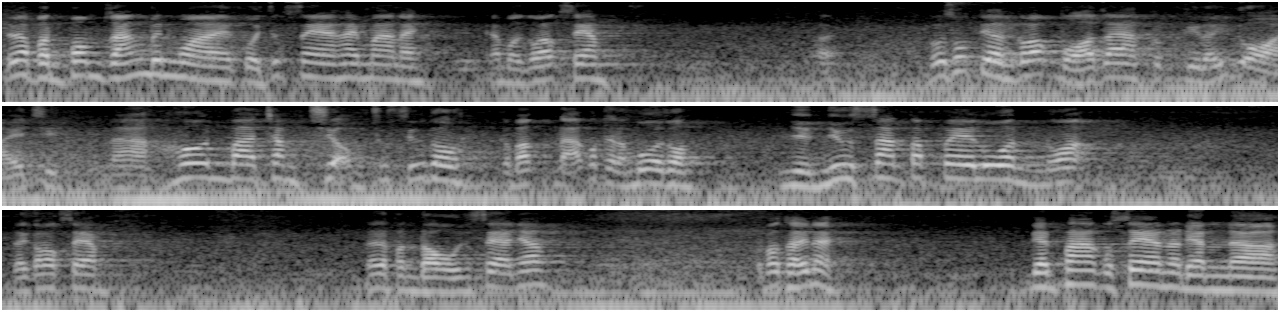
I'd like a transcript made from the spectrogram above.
Đây là phần phong dáng bên ngoài của chiếc xe hai ma này. Em mời các bác xem. Với số tiền các bác bỏ ra cực kỳ lấy ỏi, chỉ là hơn 300 triệu một chút xíu thôi. Các bác đã có thể là mua rồi nhìn như Santa Fe luôn đúng không ạ? Đây các bác xem. Đây là phần đầu của xe nhá. Các bác thấy này. Đèn pha của xe là đèn à,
